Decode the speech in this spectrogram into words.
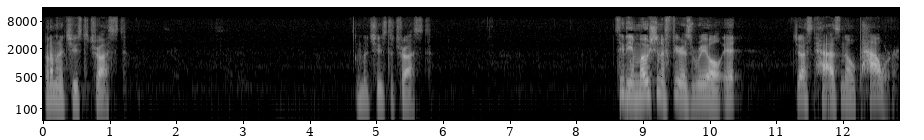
but I'm going to choose to trust. I'm going to choose to trust. See, the emotion of fear is real, it just has no power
